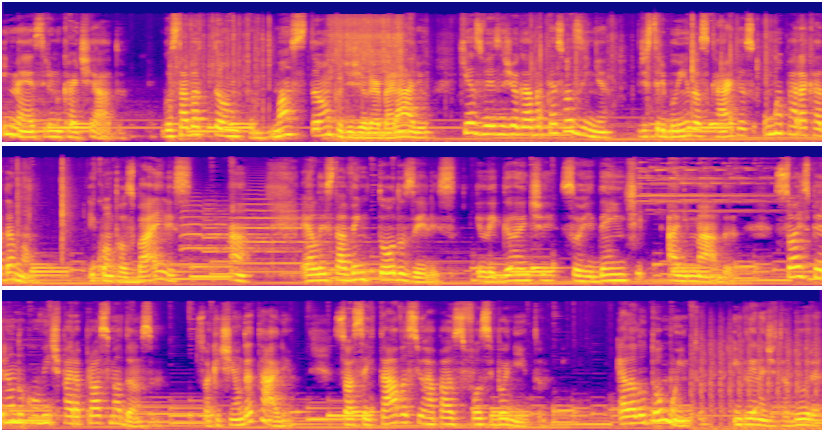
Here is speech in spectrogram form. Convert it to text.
e mestre no carteado. Gostava tanto, mas tanto de jogar baralho, que às vezes jogava até sozinha, distribuindo as cartas uma para cada mão. E quanto aos bailes? Ah, ela estava em todos eles, elegante, sorridente, animada, só esperando o convite para a próxima dança. Só que tinha um detalhe: só aceitava se o rapaz fosse bonito. Ela lutou muito, em plena ditadura,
